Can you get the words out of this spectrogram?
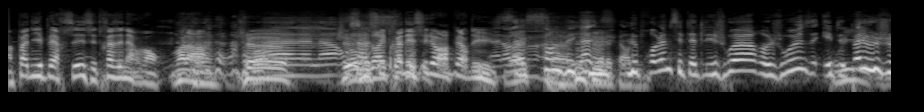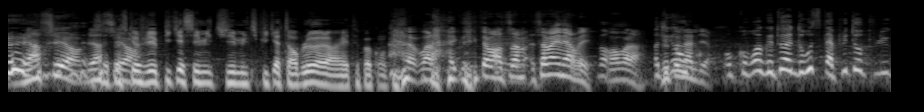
un panier percé c'est très énervant voilà je, Ah là là, je, je suis très déçu d'avoir perdu Alors là, ça sent le problème, c'est peut-être les joueurs, euh, joueuses, et peut-être Oui, pas le jeu. bien sûr bien C'est sûr parce que je lui ai piqué ses multi- multiplicateurs bleus, alors il était pas content. voilà, exactement. Ça m'a énervé. Bon. Bon, voilà. En Je tout cas, tenais à le dire. On comprend que toi, Drew, ça t'a plutôt plu.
